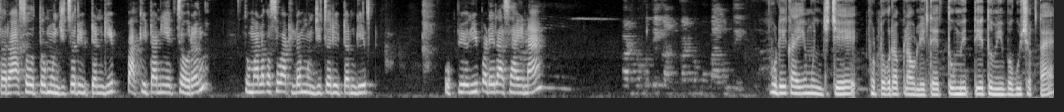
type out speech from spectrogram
तर असं होतं मुंजीचं रिटर्न गिफ्ट पाकिट आणि एक चौरंग. तुम्हाला कसं वाटलं मुंजीचं रिटर्न गिफ्ट उपयोगी पडेल असं आहे ना? पुढे काही मुंजीचे फोटोग्राफ लावलेले आहेत तुम्ही ते तुम्ही बघू शकताय.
